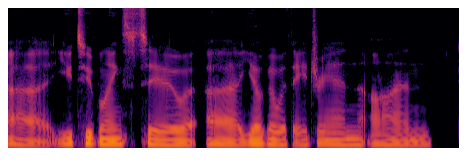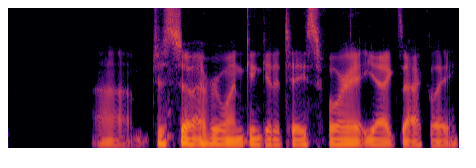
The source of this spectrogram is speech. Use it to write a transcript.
uh, YouTube links to uh, Yoga with Adriene on um, just so everyone can get a taste for it. Yeah, exactly.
